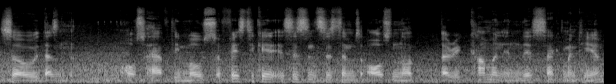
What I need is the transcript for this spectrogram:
So it doesn't also have the most sophisticated assistance systems, also not very common in this segment here.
